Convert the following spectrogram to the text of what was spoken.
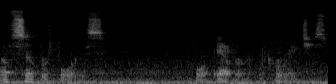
of Semper Fortis, forever courageous.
